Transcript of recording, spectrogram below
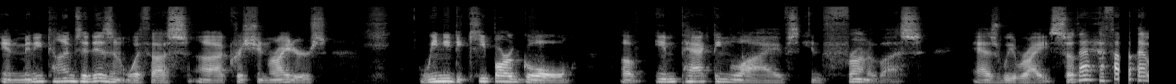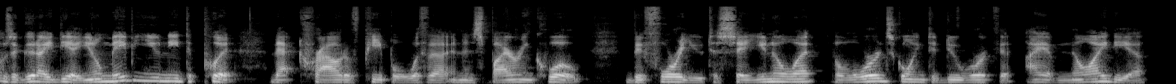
and many times it isn't with us uh, Christian writers, we need to keep our goal of impacting lives in front of us as we write. So that I thought that was a good idea. You know, maybe you need to put that crowd of people with a, an inspiring quote before you to say, you know what, the Lord's going to do work that I have no idea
